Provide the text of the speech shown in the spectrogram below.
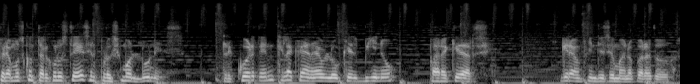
Esperamos contar con ustedes el próximo lunes. Recuerden que la cadena de bloques vino para quedarse. Gran fin de semana para todos.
